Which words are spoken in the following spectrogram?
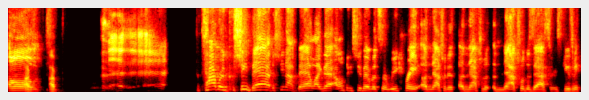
Um. I've, I've, Tyra, she bad, but she not bad like that. I don't think she'd be able to recreate a natural, a natural, a natural disaster. Excuse me.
